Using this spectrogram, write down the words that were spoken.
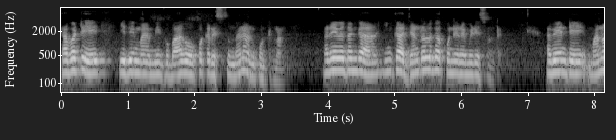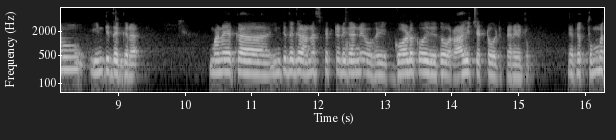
కాబట్టి ఇది మా- మీకు బాగా ఉపకరిస్తుందని అనుకుంటున్నాను. అదేవిధంగా ఇంకా జనరల్గా కొన్ని రెమెడీస్ ఉంటాయి. అవేంటి? మనం ఇంటి దగ్గర మన యొక్క ఇంటి దగ్గర అన్ఎక్స్పెక్టెడ్గానే ఒక గోడకో ఏదో రావి చెట్టు ఒకటి పెరగటం లేకపోతే తుమ్మ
